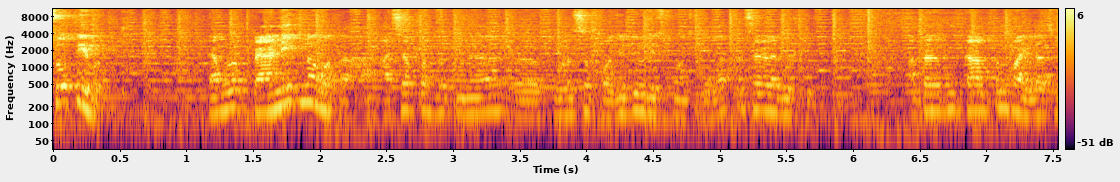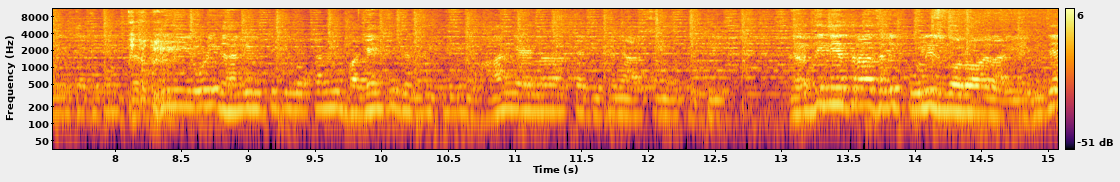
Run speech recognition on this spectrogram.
सोपी होते. त्यामुळं पॅनिक न होता अशा पद्धतीनं थोडंसं पॉझिटिव्ह रिस्पॉन्स केला तर सगळ्या गोष्टी. आता तुम्ही काल पण पाहिलं असेल की त्या ठिकाणी गर्दी एवढी झाली होती की लोकांनी बघ्यांची गर्दी केली वाहन यायला त्या ठिकाणी अडचण होत होती. गर्दी नियंत्रणासाठी पोलीस बोलवावे लागले. म्हणजे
